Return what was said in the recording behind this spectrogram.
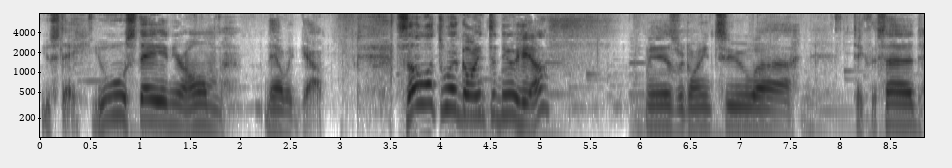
You stay. You stay in your home. There we go. So what we're going to do here is we're going to uh, take this head,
